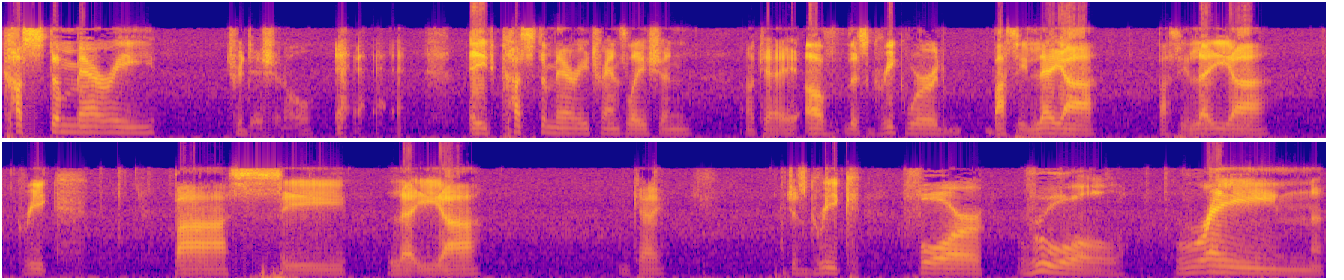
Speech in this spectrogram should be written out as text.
customary, traditional, a customary translation, okay, of this Greek word basileia, basileia, Greek basileia, okay, which is Greek for rule, reign,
